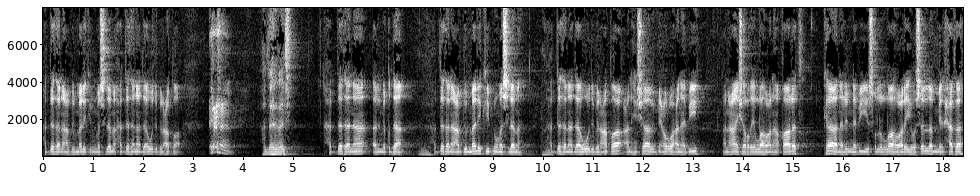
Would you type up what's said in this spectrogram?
حدثنا عبد الملك بن مسلمة. حدثنا داود بن عطاء. حدثنا إيش؟ حدثنا المقدام. حدثنا عبد الملك بن مسلمة. حدثنا داود بن عطاء عن هشام بن عروة عن أبيه عن عائشة رضي الله عنها قالت كان للنبي صلى الله عليه وسلم ملحفة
